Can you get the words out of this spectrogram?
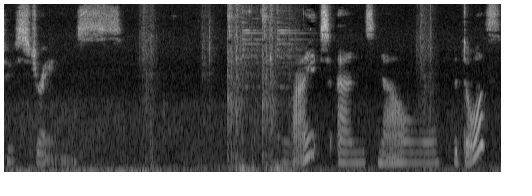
Two strings. Right, and now the doors?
